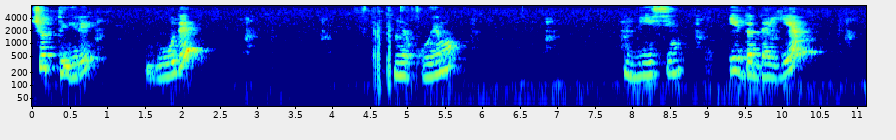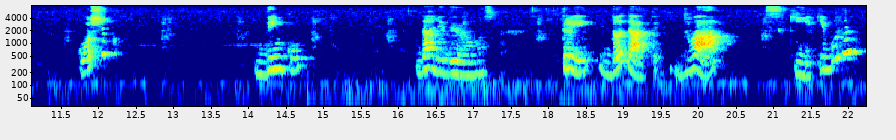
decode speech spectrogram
4 буде. Міркуємо. 8. І додаємо в кошик диньку. Далі дивимось. 3 додати 2. Скільки буде?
